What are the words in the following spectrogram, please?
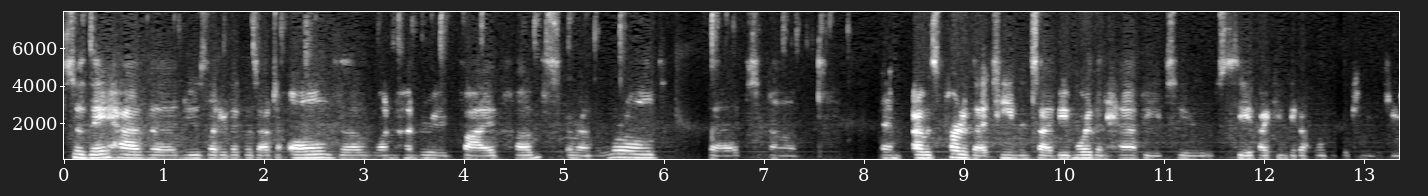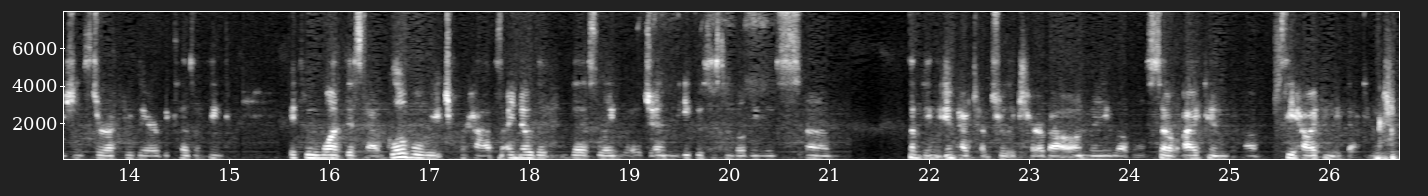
So they have a newsletter that goes out to all the 105 hubs around the world. That um, and I was part of that team, and so I'd be more than happy to see if I can get a hold of the communications director there because I think if we want this to have global reach, perhaps I know that this language and ecosystem building is um, something impact hubs really care about on many levels. So I can um, see how I can make that connection.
